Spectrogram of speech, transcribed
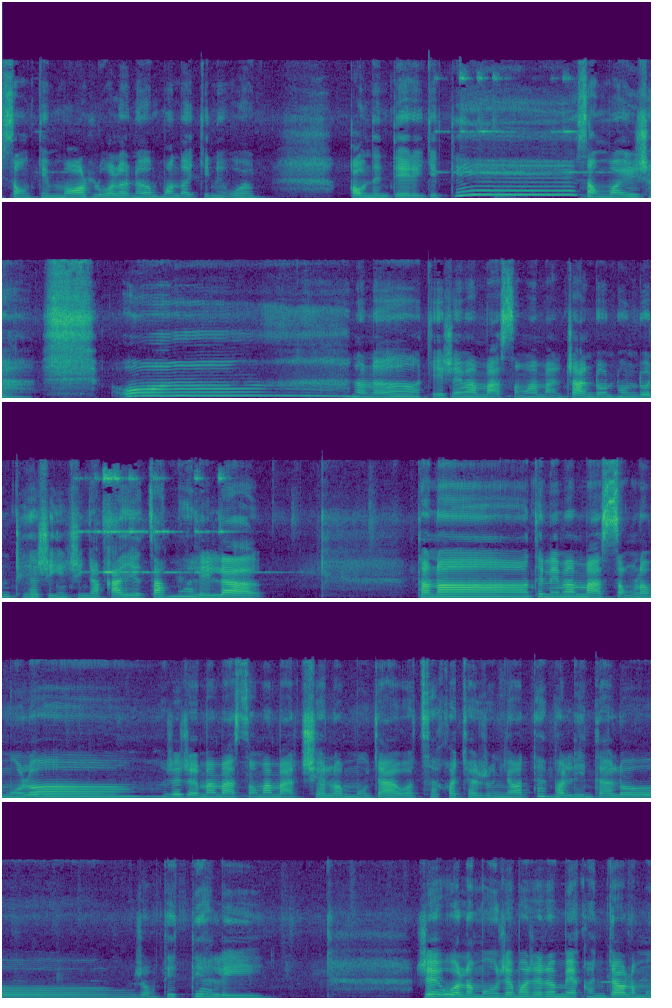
sông chỉ mót luôn là nó mòn lại chỉ nên ua cầu nền tiền chỉ đi sông mới ra. Ô nó nó chỉ sẽ mà mà xong mà mà tràn đôn hôn đôn thì chỉ chỉ nhạc cái gì tao mua lấy là thằng nó thì lấy mà mà sống là mù lo rồi rồi mà mà sống mà mà trẻ là mù, chả ôi sao khỏi chả rung nhót thêm vào linh ta lo rong tít tít li rồi ua là mù rồi mà rồi mẹ khẩn cháu là mù,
